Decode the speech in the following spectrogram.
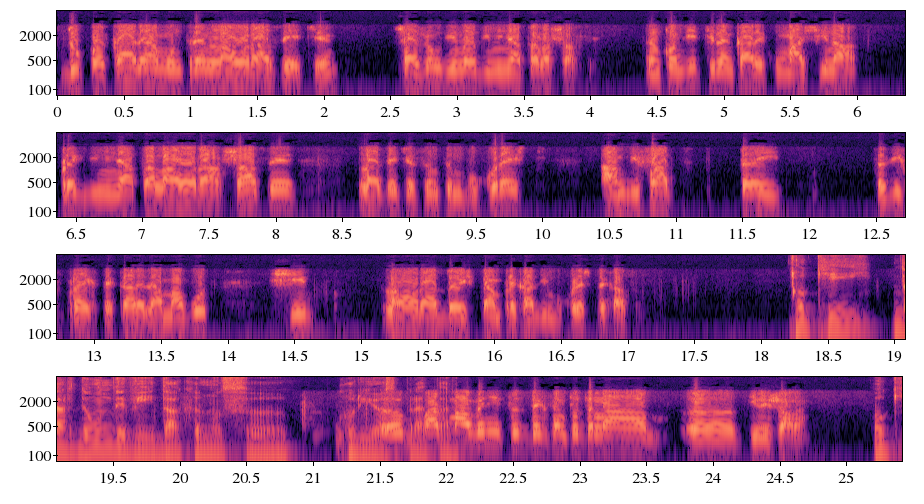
După care am un tren la ora 10, și ajung din nou dimineața la 6. În condițiile în care cu mașina plec dimineața la ora 6, la 10 sunt în București, am bifat trei, să zic, proiecte care le-am avut și la ora 12 am plecat din București pe casă. Ok, dar de unde vii dacă nu sunt curios uh, Acum am venit, de exemplu, de la uh, Timișoara. Ok.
